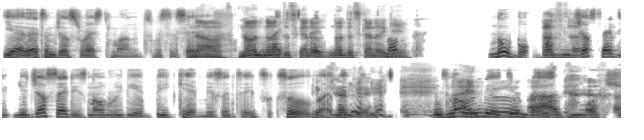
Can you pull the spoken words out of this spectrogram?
yeah, let him just rest, man. To be sincere. no, not not like this kind of not this kind of not- game. No, but, but That's you just said it- you just said it's not really a big game, isn't it? So I mean, Exactly. it's not I really a game that has much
